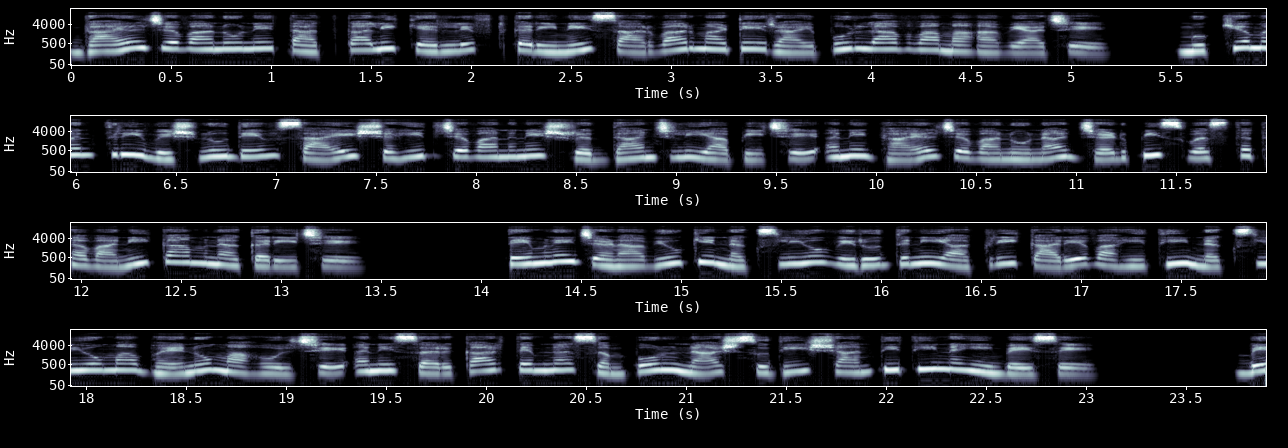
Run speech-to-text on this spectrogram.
ઘાયલ જવાનોને તાત્કાલિક એરલિફ્ટ કરીને સારવાર માટે રાયપુર લાવવામાં આવ્યા છે. મુખ્યમંત્રી વિષ્ણુદેવ સાએ શહીદ જવાનને શ્રદ્ધાંજલિ આપી છે અને ઘાયલ જવાનોના ઝડપી સ્વસ્થ થવાની કામના કરી છે. તેમણે જણાવ્યું કે નક્સલીઓ વિરુદ્ધની આકરી કાર્યવાહીથી નક્સલીઓમાં ભયનો માહોલ છે અને સરકાર તેમના સંપૂર્ણ નાશ સુધી શાંતિથી નહીં બેસે. બે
